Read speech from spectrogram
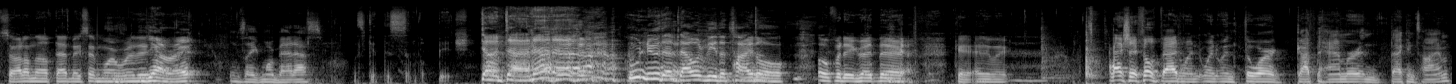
so I don't know if that makes him more worthy. Yeah, right. He's like more badass. Let's get this son of a bitch. Dun, dun, dun, dun. Who knew that that would be the title opening right there? Okay, anyway. Actually, I felt bad when, when, when Thor got the hammer and back in time.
